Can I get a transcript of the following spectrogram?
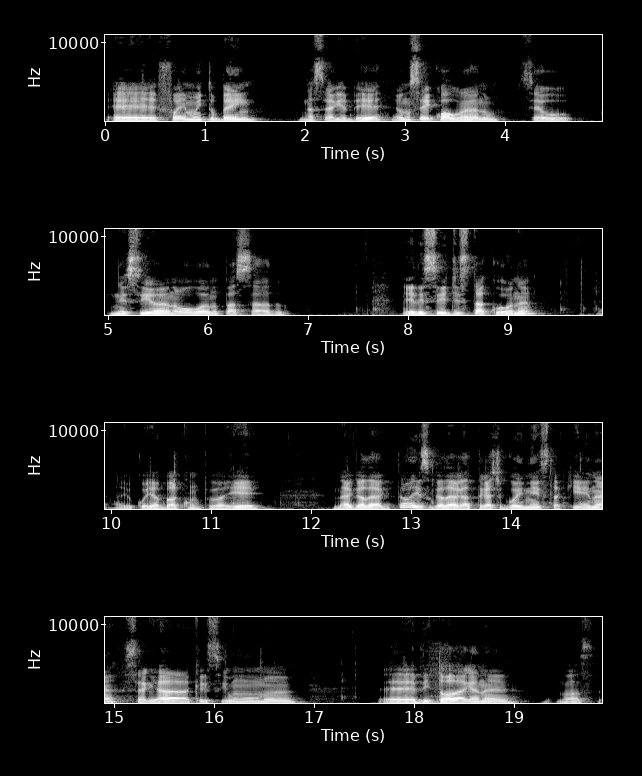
É, foi muito bem na Série B. Eu não sei qual ano, se é o, nesse ano ou o ano passado. Ele se destacou, né? Aí o Cuiabá comprou aí. Né, galera? Então é isso, galera. Atlético Goianiense tá aqui, né? Série A, Criciúma, é, Vitória, né? Nossa,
